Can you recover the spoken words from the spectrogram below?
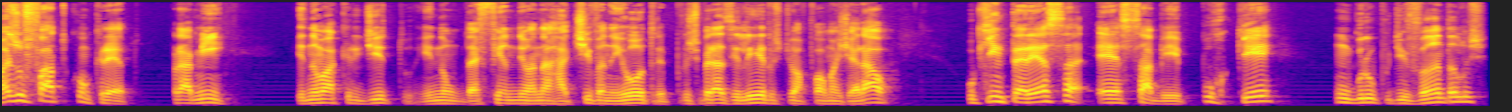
Mas o fato concreto, para mim, e não acredito e não defendo nenhuma narrativa nem outra, para os brasileiros de uma forma geral, o que interessa é saber por que um grupo de vândalos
